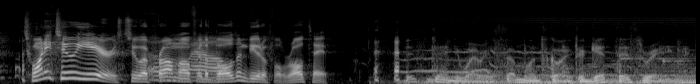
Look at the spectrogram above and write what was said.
22 years to a oh, promo wow. for the Bold and Beautiful. Roll tape. this January, someone's going to get this ring.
